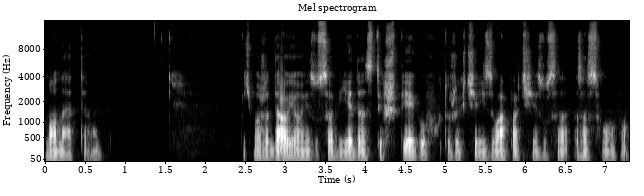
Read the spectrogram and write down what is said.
monetę. Być może dał ją Jezusowi jeden z tych szpiegów, którzy chcieli złapać Jezusa za słowo.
